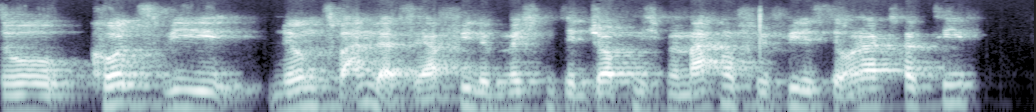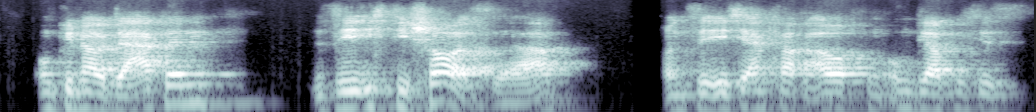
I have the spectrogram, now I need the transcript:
so kurz wie nirgendwo anders. Ja, viele möchten den Job nicht mehr machen. Für viele ist der unattraktiv. Und genau darin sehe ich die Chance, ja. Und sehe ich einfach auch ein unglaubliches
